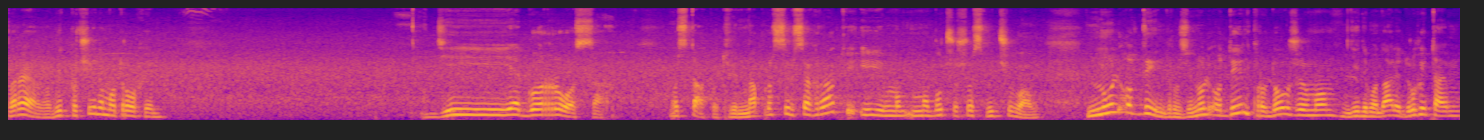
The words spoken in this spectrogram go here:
Перерва. Відпочинемо трохи. Дієго Роса. Ось так от він напросився грати і, мабуть, що щось відчував. 0-1, друзі, 0-1. Продовжуємо. Їдемо далі. Другий тайм.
